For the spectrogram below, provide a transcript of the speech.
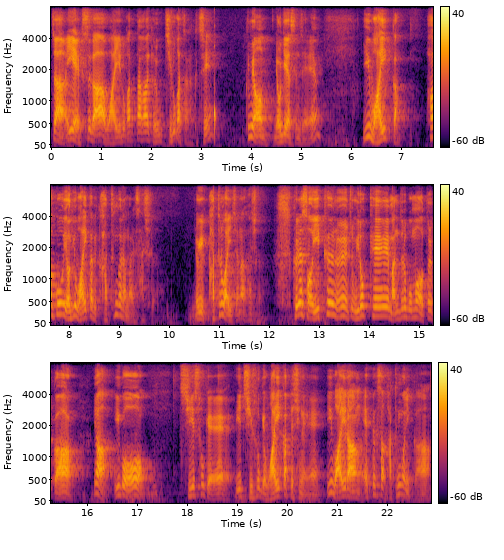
자, 이 x가 y로 갔다가 결국 g로 갔잖아. 그치? 그러면 여기에서 이제 이 y 값 하고 여기 y 값이 같은 거란 말이야, 사실은. 여기 같은 y잖아, 사실은. 그래서 이 표현을 좀 이렇게 만들어 보면 어떨까? 야, 이거 g 속에 이 g 속에 y 값 대신에 이 y랑 fx가 같은 거니까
